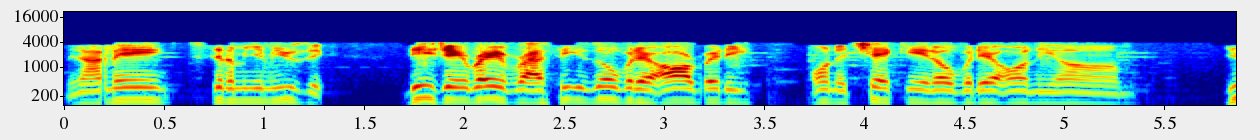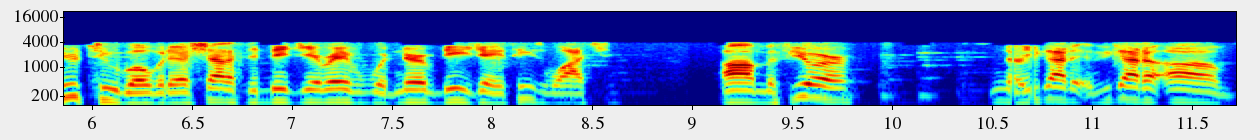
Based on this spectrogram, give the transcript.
You know what I mean? Send them your music. DJ Raver, I see he's over there already on the check-in over there on the um YouTube over there. Shout out to DJ Raver with Nerve DJs. He's watching. Um, if you're, you know, you got if you got a um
